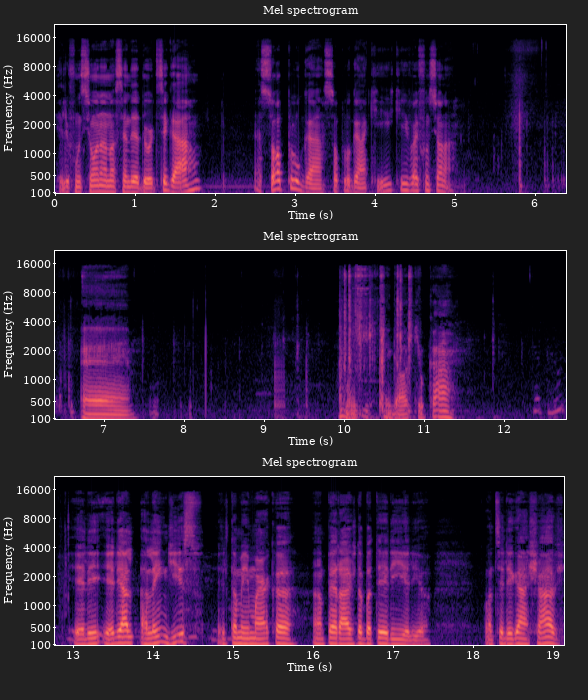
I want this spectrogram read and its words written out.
Ele funciona no acendedor de cigarro. É só plugar, só plugar aqui que vai funcionar. É... Vamos pegar aqui o carro. Ele, ele, além disso, ele também marca a amperagem da bateria ali, ó. Quando você ligar a chave,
